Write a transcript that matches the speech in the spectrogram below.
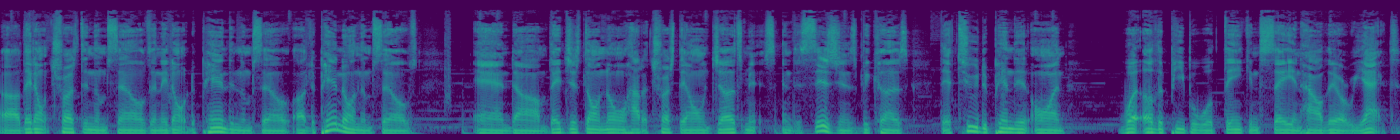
uh, they don't trust in themselves and they don't depend in themselves, uh, depend on themselves, and um, they just don't know how to trust their own judgments and decisions because they're too dependent on what other people will think and say and how they'll react.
